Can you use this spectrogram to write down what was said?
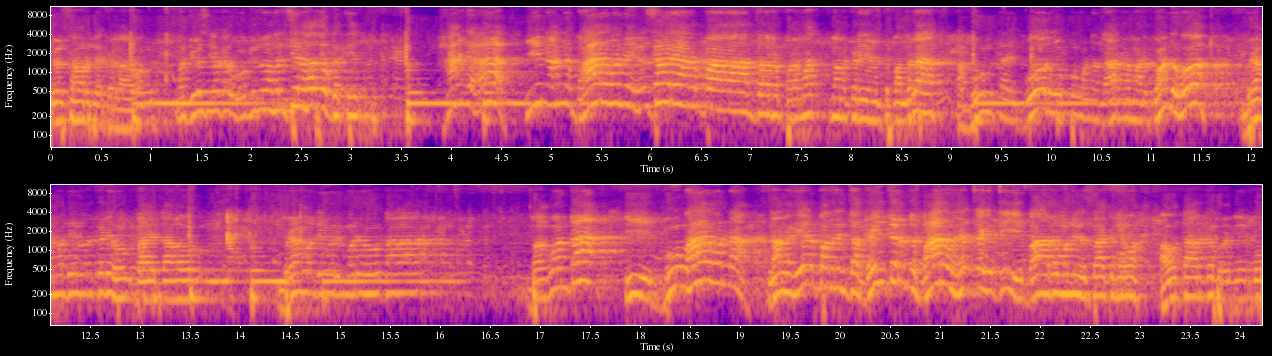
ಏಳು ಸಾವಿರ ಬೇಕಲ್ಲ. ಮತ್ತೆ ಇಳಿಸ್ಬೇಕಾದ್ರೆ ಹೋಗಿಲ್ಲ ಅಂದ್ರೆ ಚೀಲ ಹೋಗತಿ ಹಂಗ ಈ ನನ್ನ ಭಾರವನ್ನ ಇಳಿಸಾರ ಯಾರಪ್ಪ ಅಂತಂದ್ರೆ ಪರಮಾತ್ಮನ ಕಡೆ ಏನಂತಪ್ಪ ಅಂದ್ರ ಆ ಭೂಮಿ ತಾಯಿ ಗೋ ರೂಪವನ್ನು ಧಾರಣ ಮಾಡಿಕೊಂಡು ಬ್ರಹ್ಮದೇವರ ಕಡೆ ಹೋಗ್ತಾ ಇದ್ದಾಳು. ಬ್ರಹ್ಮದೇವರಿಗೆ ಮೊರೆ ಹೋಗ್ತಾಳ. ಭಗವಂತ, ಈ ಭೂಭಾರವನ್ನ ನನಗೇನಪ್ಪ ಅಂದ್ರೆ ಇಂಥ ರೈತರ ಭಾರ ಹೆಚ್ಚಾಗೈತಿ, ಈ ಭಾರವನ್ನು ಸಾಕು ನೀವು ಅವತಾರಕ್ಕೆ ಬರಬೇಕು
